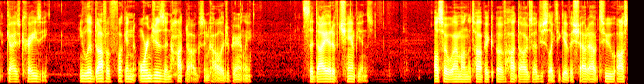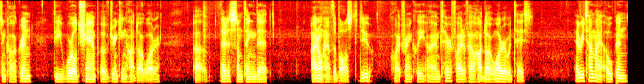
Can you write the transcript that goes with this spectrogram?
the guy's crazy. He lived off of fucking oranges and hot dogs in college, apparently. It's the diet of champions. Also, I'm on the topic of hot dogs. I'd just like to give a shout out to Austin Cochran, the world champ of drinking hot dog water. Uh, that is something that I don't have the balls to do, quite frankly. I am terrified of how hot dog water would taste. Every time I open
